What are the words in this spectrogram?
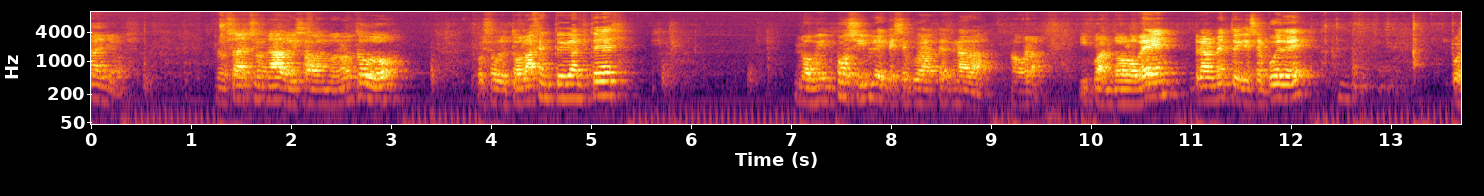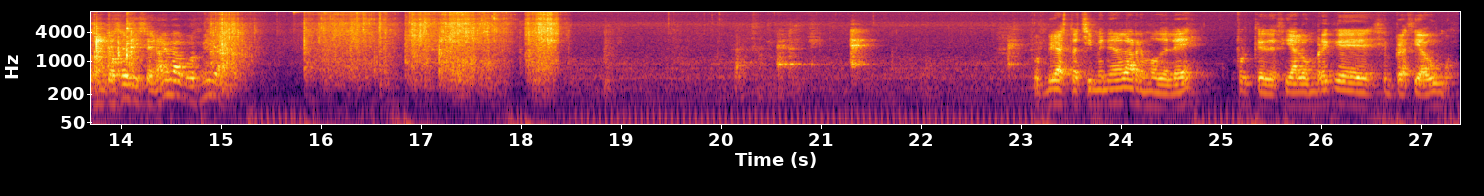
años, no se ha hecho nada y se abandonó todo, pues sobre todo la gente de antes lo ve imposible que se pueda hacer nada ahora. Y cuando lo ven realmente que se puede, pues entonces dicen, ay va, pues mira. Pues mira, esta chimenea la remodelé porque decía el hombre que siempre hacía humo.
